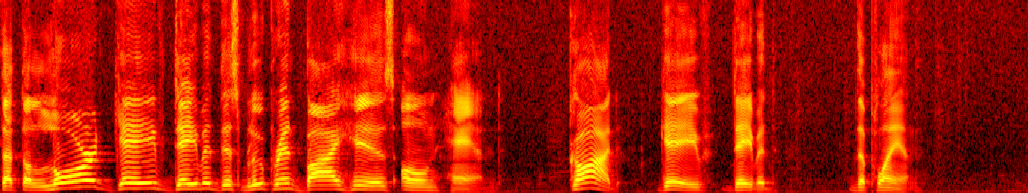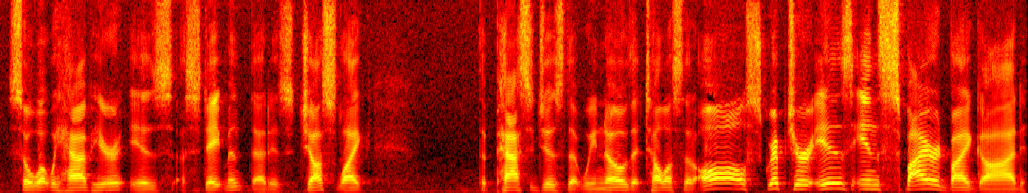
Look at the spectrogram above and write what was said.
that the Lord gave David this blueprint by his own hand. God gave David the plan. So, what we have here is a statement that is just like the passages that we know that tell us that all Scripture is inspired by God.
